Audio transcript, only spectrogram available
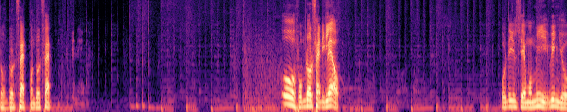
ไปสามโดนแฟดผมโดนแฟดโอ้ ผมโดนแฟดอีกแล้ว ผมได้ยินเสียงมอมมี่วิ่งอยู่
